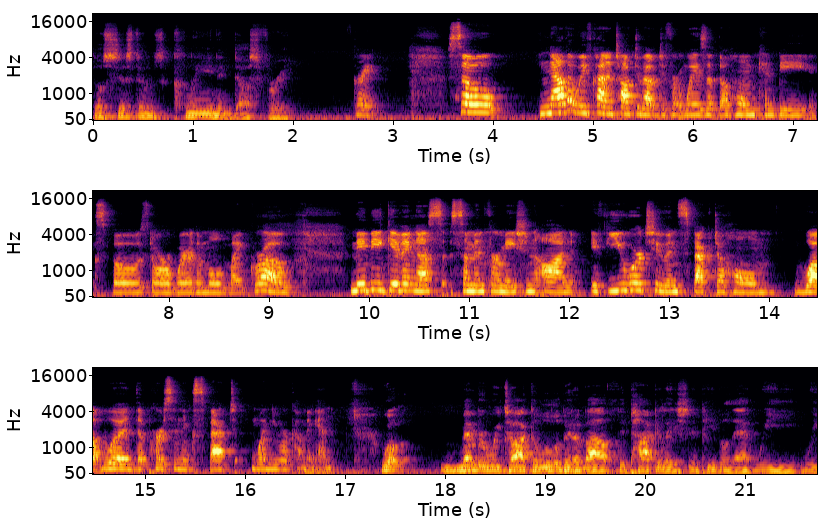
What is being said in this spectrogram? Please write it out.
those systems clean and dust free. Great. So now that we've kind of talked about different ways that the home can be exposed or where the mold might grow, maybe giving us some information on if you were to inspect a home, what would the person expect when you were coming in? Well, remember we talked a little bit about the population of people that we we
